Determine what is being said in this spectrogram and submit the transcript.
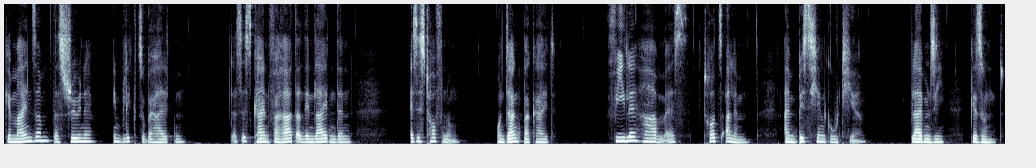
gemeinsam das Schöne im Blick zu behalten. Das ist kein Verrat an den Leidenden, es ist Hoffnung und Dankbarkeit. Viele haben es, trotz allem, ein bisschen gut hier. Bleiben Sie gesund.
